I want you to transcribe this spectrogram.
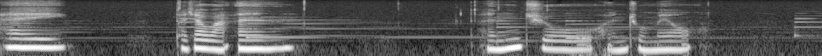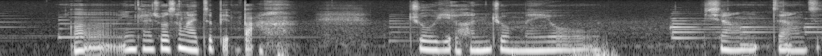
嗨，大家晚安。很久很久没有，嗯，应该说上来这边吧，就也很久没有像这样子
